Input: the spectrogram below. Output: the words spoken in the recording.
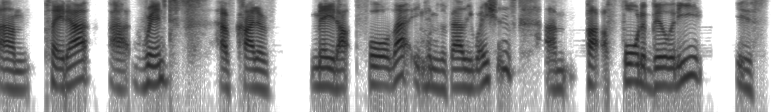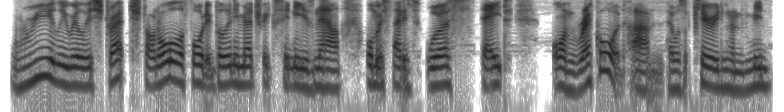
um, played out, uh, rents have kind of made up for that in terms of valuations. Um, but affordability is really, really stretched on all affordability metrics. Sydney is now almost at its worst state on record. Um, there was a period in the mid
